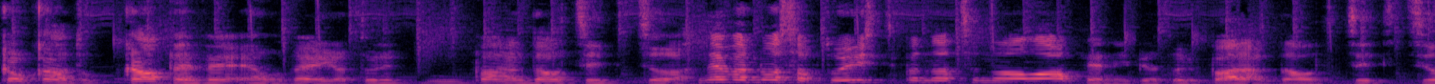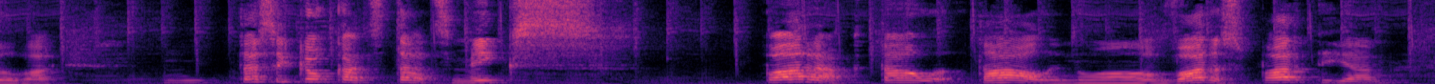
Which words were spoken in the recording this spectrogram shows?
kaut kādu KPVLV, jo tur ir pārāk daudz citu cilvēku. Nevar nosaukt to īsti par Nacionālo apvienību, jo tur ir pārāk daudz citu cilvēku. Tas ir kaut kāds tāds miks, pārāk tāli, tāli no varas partijām. Uh,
